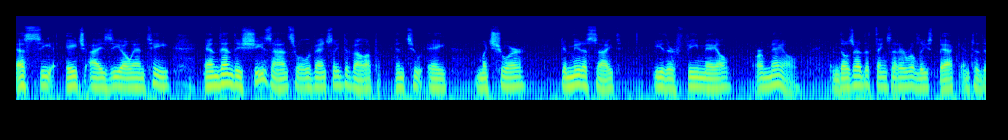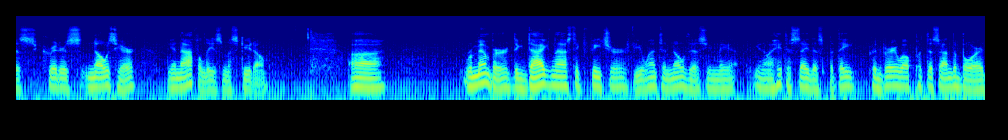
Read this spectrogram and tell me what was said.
S-C-H-I-Z-O-N-T, and then the schizonts will eventually develop into a mature gametocyte, either female or male. And those are the things that are released back into this critter's nose here, the Anopheles mosquito. Uh, remember, the diagnostic feature, if you want to know this, you may, you know, I hate to say this, but they could very well put this on the board,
